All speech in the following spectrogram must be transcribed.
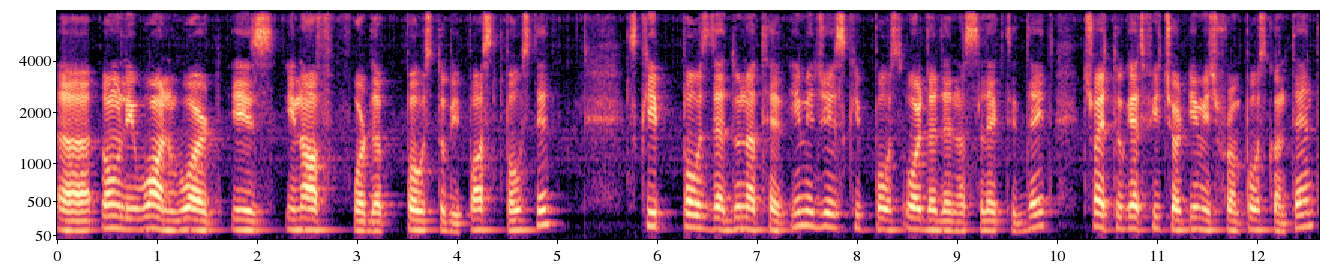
uh, only one word is enough for the post to be post posted. Skip posts that do not have images, skip posts older than a selected date try to get featured image from post content.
